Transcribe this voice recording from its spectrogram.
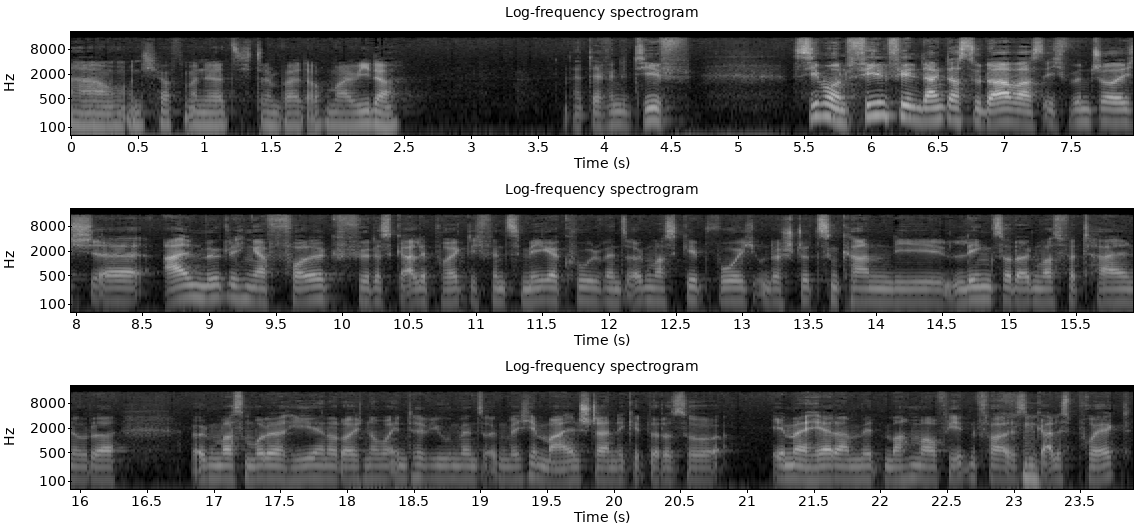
Ähm, und ich hoffe, man hört sich dann bald auch mal wieder. Ja, definitiv. Simon, vielen, vielen Dank, dass du da warst. Ich wünsche euch äh, allen möglichen Erfolg für das geile Projekt. Ich finde es mega cool, wenn es irgendwas gibt, wo ich unterstützen kann, die Links oder irgendwas verteilen oder irgendwas moderieren oder euch nochmal interviewen, wenn es irgendwelche Meilensteine gibt oder so. Immer her damit, machen wir auf jeden Fall. Ist ein hm. geiles Projekt.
